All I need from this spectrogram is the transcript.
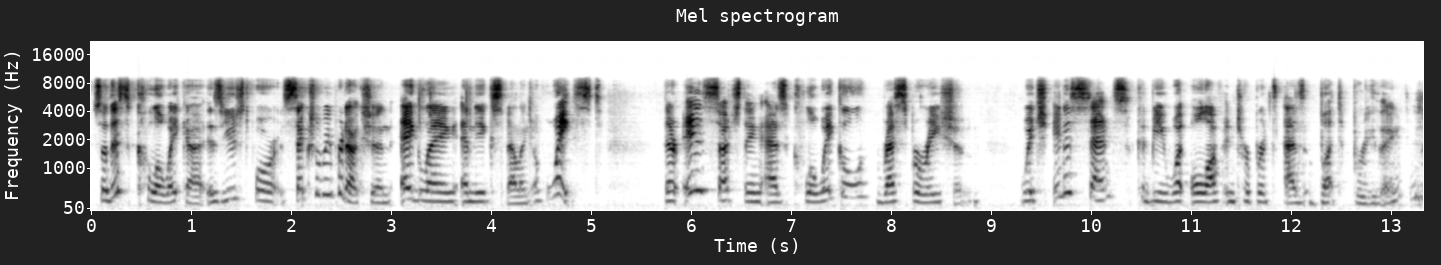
So this cloaca is used for sexual reproduction, egg laying, and the expelling of waste. There is such thing as cloacal respiration, which in a sense could be what Olaf interprets as butt breathing. You're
